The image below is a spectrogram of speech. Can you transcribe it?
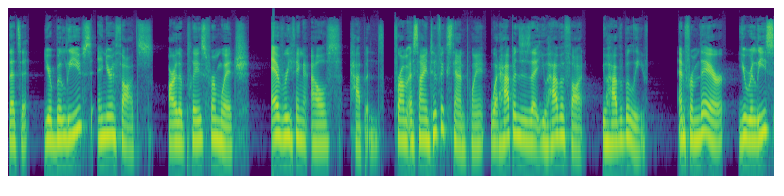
That's it. Your beliefs and your thoughts are the place from which everything else happens. From a scientific standpoint, what happens is that you have a thought, you have a belief, and from there, you release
